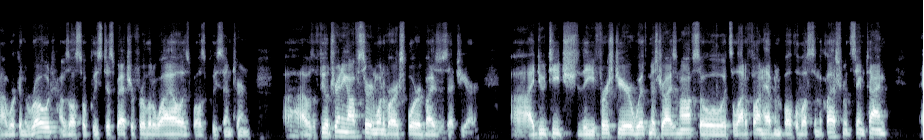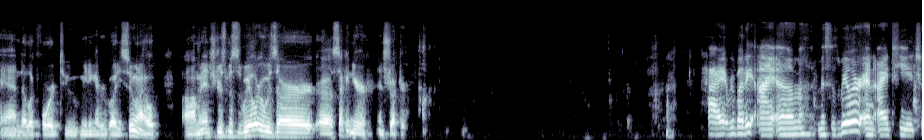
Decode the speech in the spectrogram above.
uh, working the road. I was also a police dispatcher for a little while, as well as a police intern. I was a field training officer and one of our Explorer advisors at GR. I do teach the first year with Mr. Eisenhoff, so it's a lot of fun having both of us in the classroom at the same time. And I look forward to meeting everybody soon. I hope I'm going to introduce Mrs. Wheeler, who is our uh, second year instructor. Hi, everybody. I am Mrs. Wheeler and I teach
